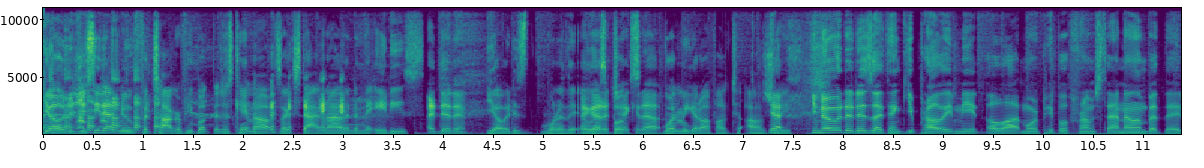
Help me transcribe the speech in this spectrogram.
Yo, did you see that new photography book that just came out? It's like Staten Island in the '80s. I didn't. Yo, it is one of the I gotta illest books. check it out. When we get off, I'll, t- I'll show Yeah, you. you know what it is? I think you probably meet a lot more people from Staten Island, but they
